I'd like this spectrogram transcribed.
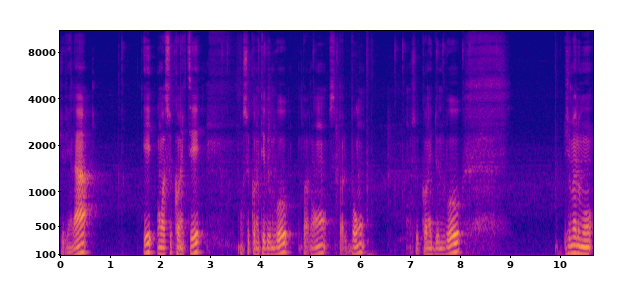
Je viens là. Et on va se connecter. On se connecter de nouveau. Pardon, c'est pas le bon. On se connecte de nouveau. Je mets le mot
